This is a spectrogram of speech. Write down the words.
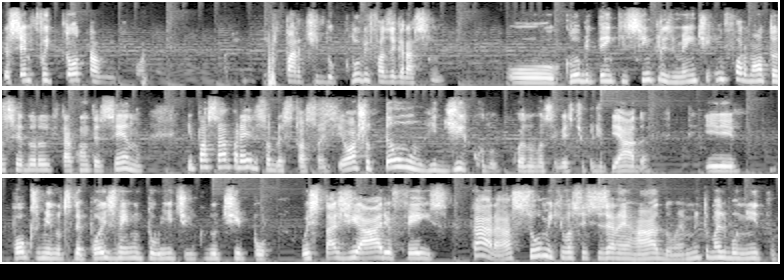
eu sempre fui totalmente contra. Não tem que partir do clube fazer gracinha. O clube tem que simplesmente informar o torcedor do que está acontecendo e passar para ele sobre as situações. Eu acho tão ridículo quando você vê esse tipo de piada. E poucos minutos depois vem um tweet do tipo: o estagiário fez. Cara, assume que vocês fizeram errado. É muito mais bonito.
